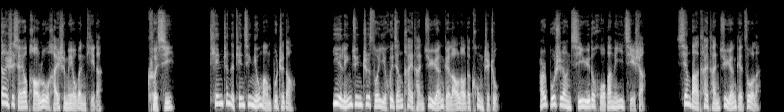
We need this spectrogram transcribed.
但是想要跑路还是没有问题的。可惜，天真的天青牛蟒不知道。叶灵君之所以会将泰坦巨猿给牢牢的控制住，而不是让其余的伙伴们一起上，先把泰坦巨猿给做了，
